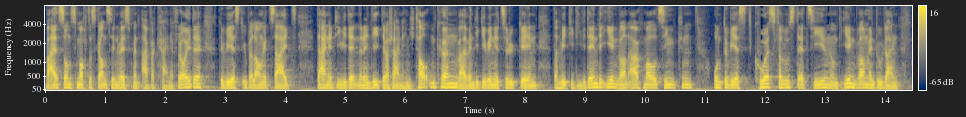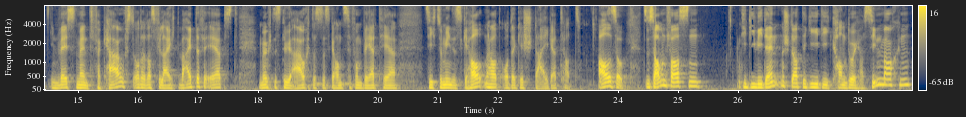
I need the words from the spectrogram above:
weil sonst macht das ganze Investment einfach keine Freude. Du wirst über lange Zeit deine Dividendenrendite wahrscheinlich nicht halten können, weil wenn die Gewinne zurückgehen, dann wird die Dividende irgendwann auch mal sinken und du wirst Kursverluste erzielen und irgendwann, wenn du dein Investment verkaufst oder das vielleicht weiter vererbst, möchtest du ja auch, dass das Ganze vom Wert her sich zumindest gehalten hat oder gesteigert hat. Also, zusammenfassen, die Dividendenstrategie, die kann durchaus Sinn machen,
